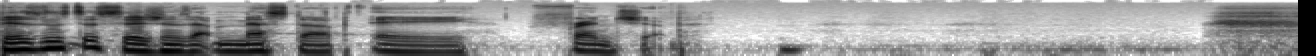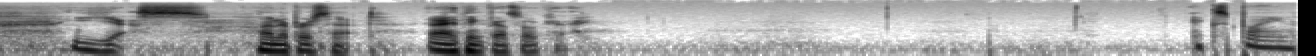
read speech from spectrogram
business decisions that messed up a friendship. Yes, 100%. And I think that's okay. Explain.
